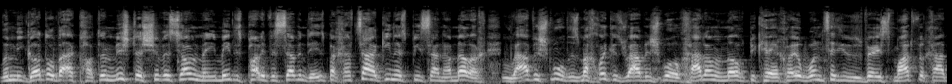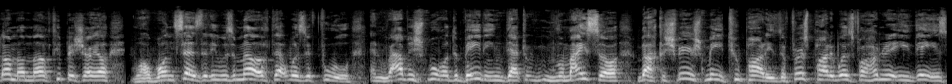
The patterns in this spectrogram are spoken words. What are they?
L'Migadol Va'akatan Mishta Shivas Yom and he made this party for seven days B'Chatza Gines Bisan HaMelech Rav Shmuel this Machlek is Rav Shmuel Chadam and Melech B'Keichaya one said he was very smart for Chadam and while one says that he was a Melech that was a fool. And Rav and Shmuel are debating that Lamaisa B'Achashverosh made two parties. The first party was for 180 days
